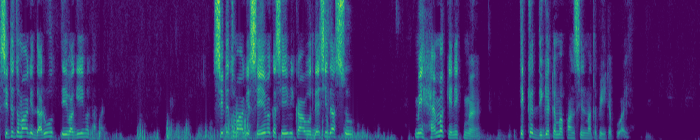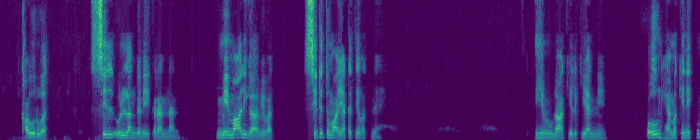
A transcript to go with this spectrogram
සිටතුමාගේ දරුවත් ඒ වගේම තමයි. සිටතුමාගේ සේවක සේවිකාවෝ දැසි දස්සු මේ හැම කෙනෙක්ම එක දිගටම පන්සිල් මත පිහිටපු අය. කවුරුවත් සිල් උල්ලංඝනය කරන්නන් මේ මාලිගාවවත් සිටිතුමා යටතෙවත් නෑ. එහෙම වනා කියල කියන්නේ ඔවුන් හැම කෙනෙක්ම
